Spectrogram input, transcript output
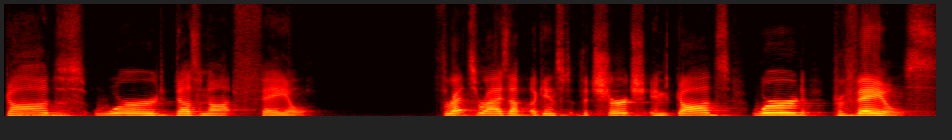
God's word does not fail. Threats rise up against the church, and God's word prevails.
